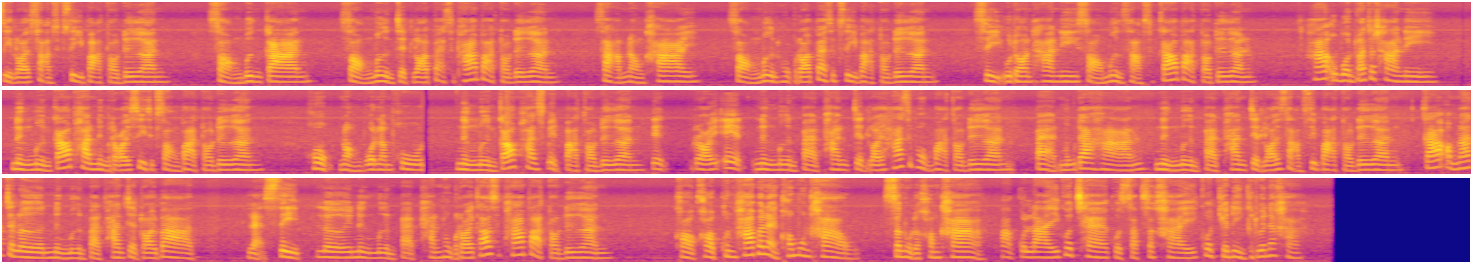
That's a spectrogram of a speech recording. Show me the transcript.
21,434 บาทต่อเดือน 2. บึงกาฬ2,785 บาทต่อเดือน 3. หนองคาย 2,684 บาทต่อเดือน 4. อุดรธานี 20,039 บาทต่อเดือน 5. อุบลราชธานี 19,142 บาทต่อเดือน 6. หนองบัวลำพู 19,011 บาทต่อเดือน 7. ร้อยเอ็ดหนึ่งหมื่นแปดพันเจ็ดร้อยห้าสิบหกบาทต่อเดือนแปดมุกดาหารหนึ่งหมื่นแปดพันเจ็ดร้อยสามสิบาทต่อเดือนเก้าอำนาจเจริญหนึ่งหมื่นแปดพันเจ็ดร้อยบาท และสิบเลยหนึ่งหมื่นแปดพันหกร้อยเก้าสิบห้าบาทต่อเดือน ขอขอบคุณภาพแลหล่งข้อมูลข่าว สนุกและคอมค่าฝากกดไลค์ กดแชร์ กด Subscribe กดกระดิ่งกันด้วยนะคะ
